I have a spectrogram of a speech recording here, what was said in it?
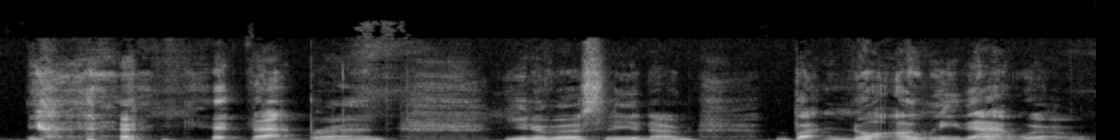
get that brand universally known but not only that well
